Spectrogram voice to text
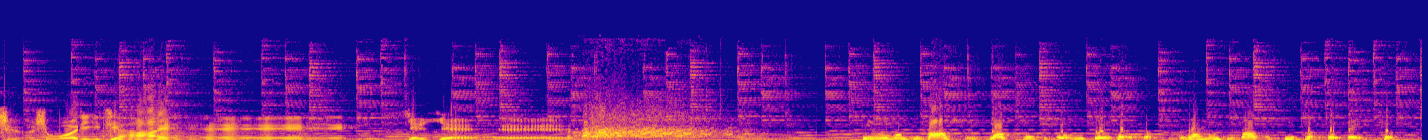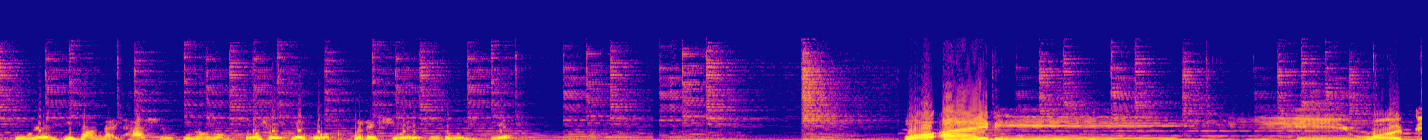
这是我的家哎，耶耶。进入蒙古包时，要从火炉左侧走，坐在蒙古包的西侧或北侧。古人递上奶茶时，不能用左手接过，会被视为不懂礼节。我爱你，我的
